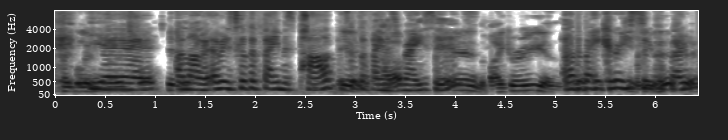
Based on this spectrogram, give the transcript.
people live Yeah, in Birdsville. I love it. I mean, it's got the famous pub. It's Yeah, got the famous pub, races. Yeah, and the bakery. and Oh, the bakery is super famous.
